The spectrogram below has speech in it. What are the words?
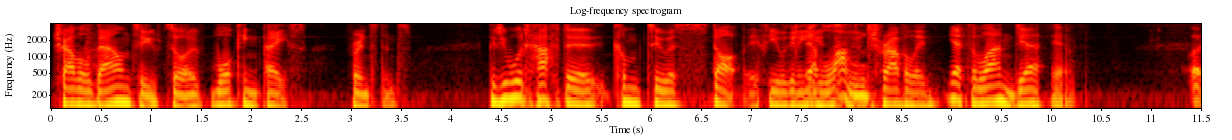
travel down to sort of walking pace, for instance? Because you would have to come to a stop if you were going to yeah, use land traveling. Yeah, to land. Yeah, yeah. Uh,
